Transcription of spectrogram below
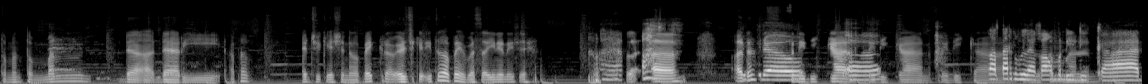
teman-teman da- dari apa educational background. Itu apa ya bahasa Indonesia? La- eh, ada background, pendidikan, eh, pendidikan, pendidikan. latar belakang teman-teman. pendidikan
